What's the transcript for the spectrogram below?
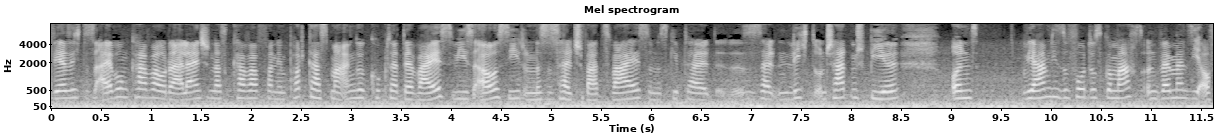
wer sich das Albumcover oder allein schon das Cover von dem Podcast mal angeguckt hat, der weiß, wie es aussieht. Und es ist halt schwarz-weiß und es gibt halt, es ist halt ein Licht- und Schattenspiel. Und wir haben diese Fotos gemacht und wenn man sie auf,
